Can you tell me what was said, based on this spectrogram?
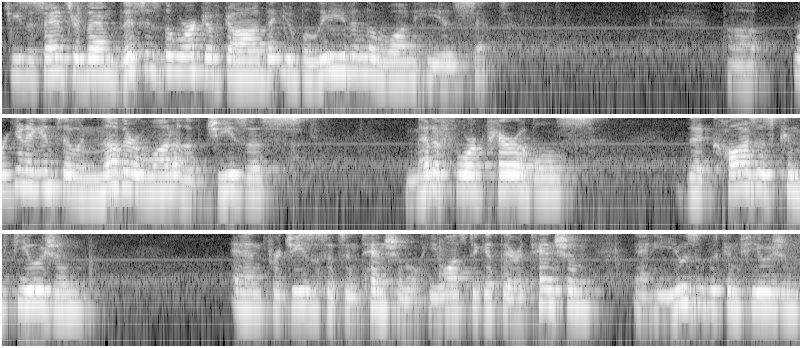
Jesus answered them, This is the work of God, that you believe in the one he has sent. Uh, we're getting into another one of Jesus' metaphor parables that causes confusion. And for Jesus, it's intentional. He wants to get their attention, and he uses the confusion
